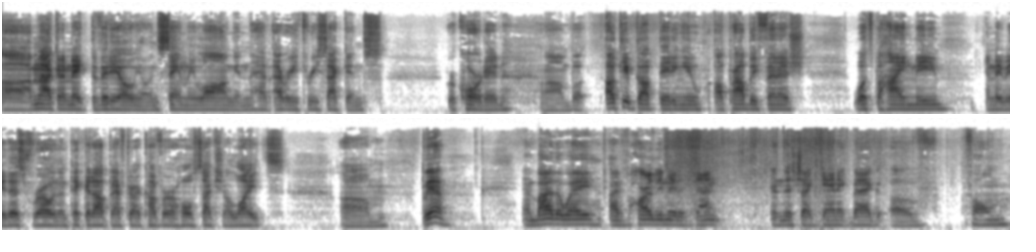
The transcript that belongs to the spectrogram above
Uh, I'm not going to make the video, you know, insanely long and have every three seconds recorded. Um, but I'll keep updating you. I'll probably finish what's behind me and maybe this row and then pick it up after I cover a whole section of lights. Um, but yeah. And by the way, I've hardly made a dent in this gigantic bag of foam.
